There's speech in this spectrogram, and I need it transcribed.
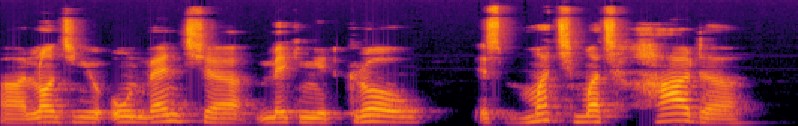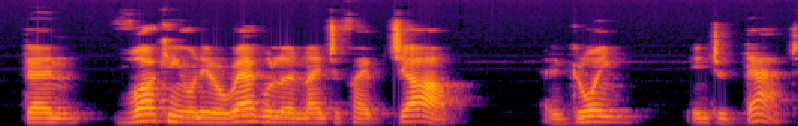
uh, launching your own venture, making it grow, is much, much harder than working on a regular 9 to 5 job and growing into that.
